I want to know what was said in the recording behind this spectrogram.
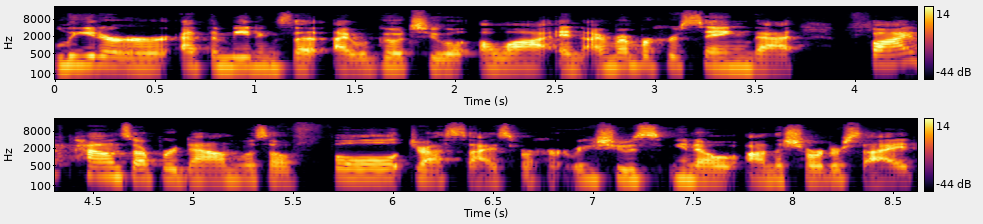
leader at the meetings that I would go to a lot. And I remember her saying that five pounds up or down was a full dress size for her because she was, you know, on the shorter side.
